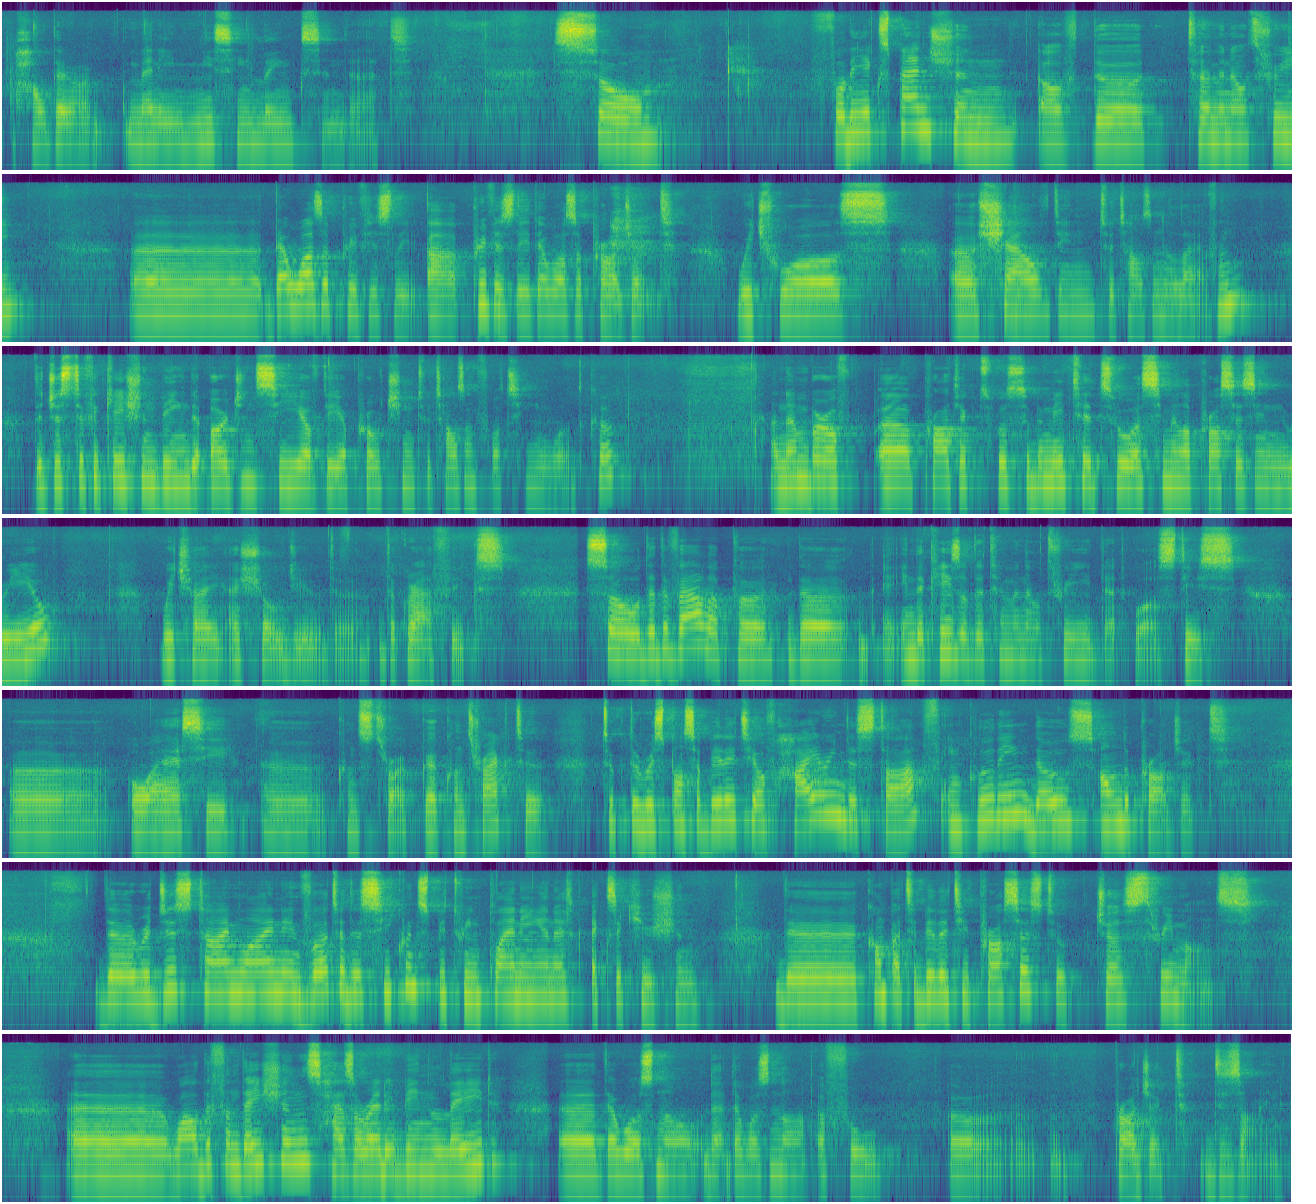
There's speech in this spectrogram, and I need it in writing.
how there are many missing links in that. So, for the expansion of the Terminal 3, uh, there was a previously, uh, previously there was a project which was uh, shelved in 2011. The justification being the urgency of the approaching 2014 World Cup. A number of uh, projects were submitted to a similar process in Rio, which I, I showed you the, the graphics. So the developer, the, in the case of the Terminal 3, that was this uh, OAS uh, construct, uh, contractor, took the responsibility of hiring the staff, including those on the project. The reduced timeline inverted the sequence between planning and ex execution. The compatibility process took just three months. Uh, while the foundations has already been laid, uh, there was no there was not a full uh, project design.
